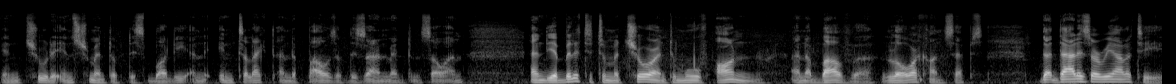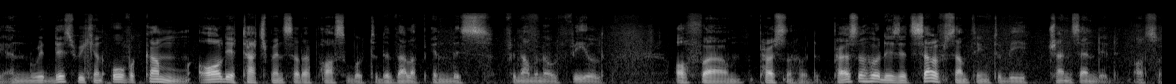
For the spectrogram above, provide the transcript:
in through the instrument of this body and the intellect and the powers of discernment and so on, and the ability to mature and to move on and above uh, lower concepts, that that is a reality and with this we can overcome all the attachments that are possible to develop in this phenomenal field of um, personhood. Personhood is itself something to be transcended also.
